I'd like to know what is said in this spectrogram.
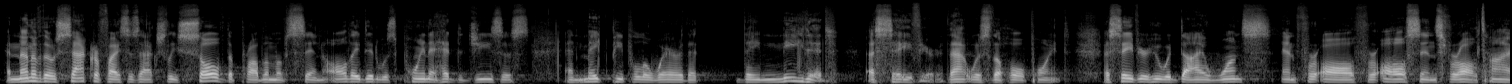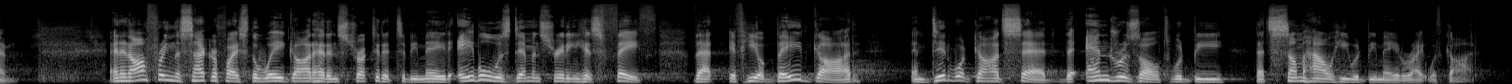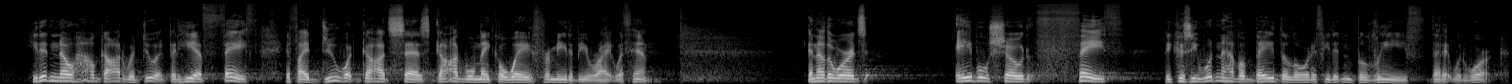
And none of those sacrifices actually solved the problem of sin. All they did was point ahead to Jesus and make people aware that they needed a Savior. That was the whole point. A Savior who would die once and for all, for all sins, for all time. And in offering the sacrifice the way God had instructed it to be made, Abel was demonstrating his faith that if he obeyed God and did what God said, the end result would be that somehow he would be made right with God. He didn't know how God would do it, but he had faith if I do what God says, God will make a way for me to be right with him. In other words, Abel showed faith because he wouldn't have obeyed the Lord if he didn't believe that it would work.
